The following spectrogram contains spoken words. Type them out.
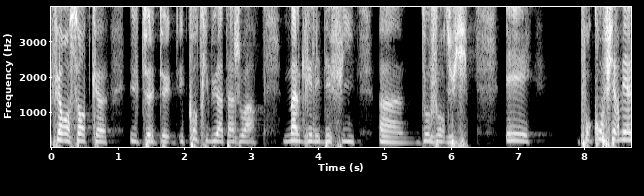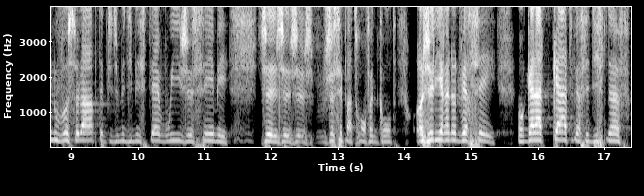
faire en sorte qu'il te, il contribue à ta joie, malgré les défis euh, d'aujourd'hui. Pour confirmer à nouveau cela, peut-être que tu me dis, mais Steve, oui, je sais, mais je, je, je, je sais pas trop en fin de compte. Oh, je lirai un autre verset. En Galates 4, verset 19,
